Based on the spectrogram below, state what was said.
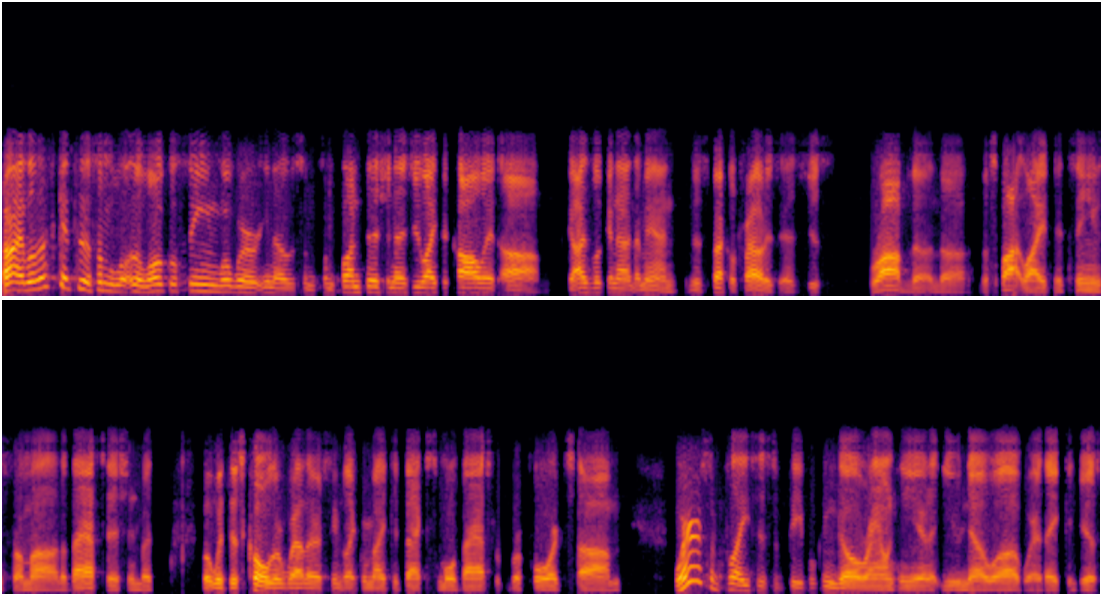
All right, well, let's get to some lo- the local scene. What we're, you know, some some fun fishing, as you like to call it. Um, guys looking at the man, the speckled trout has, has just robbed the the the spotlight. It seems from uh, the bass fishing, but but with this colder weather, it seems like we might get back some more bass reports. Um, where are some places that people can go around here that you know of where they can just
